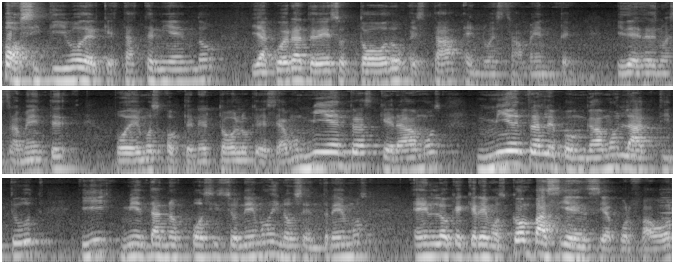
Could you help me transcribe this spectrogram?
positivo del que estás teniendo. Y acuérdate de eso, todo está en nuestra mente. Y desde nuestra mente podemos obtener todo lo que deseamos mientras queramos, mientras le pongamos la actitud y mientras nos posicionemos y nos centremos en lo que queremos, con paciencia, por favor,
